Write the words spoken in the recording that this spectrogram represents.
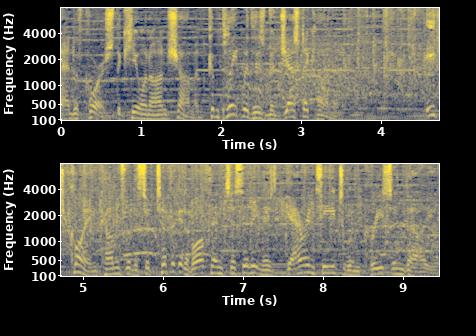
and of course the QAnon shaman, complete with his majestic helmet. Each coin comes with a certificate of authenticity and is guaranteed to increase in value.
